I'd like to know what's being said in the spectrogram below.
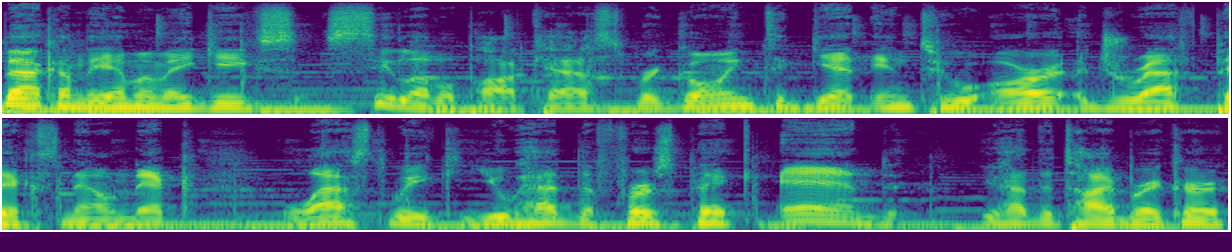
Back on the MMA Geeks Sea Level podcast, we're going to get into our draft picks now, Nick. Last week, you had the first pick and you had the tiebreaker.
